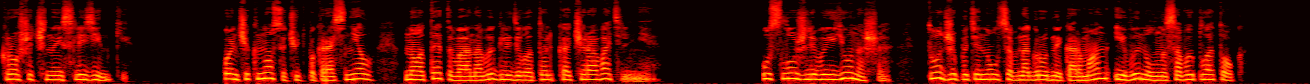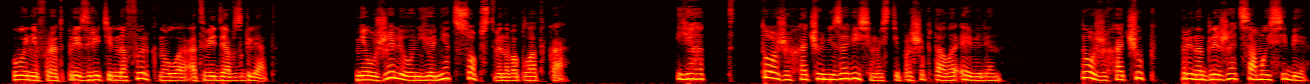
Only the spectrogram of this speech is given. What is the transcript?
крошечные слезинки. Кончик носа чуть покраснел, но от этого она выглядела только очаровательнее. Услужливый юноша тут же потянулся в нагрудный карман и вынул носовой платок. Уинифред презрительно фыркнула, отведя взгляд. Неужели у нее нет собственного платка? Я тоже хочу независимости, прошептала Эвелин. Тоже хочу принадлежать самой себе.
